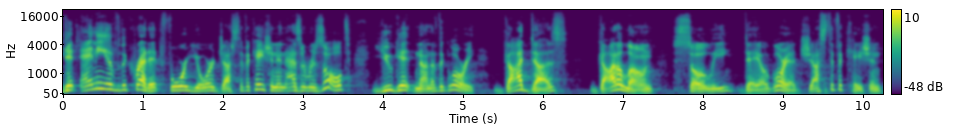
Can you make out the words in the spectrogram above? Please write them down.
get any of the credit for your justification. And as a result, you get none of the glory. God does, God alone, soli deo gloria. Justification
